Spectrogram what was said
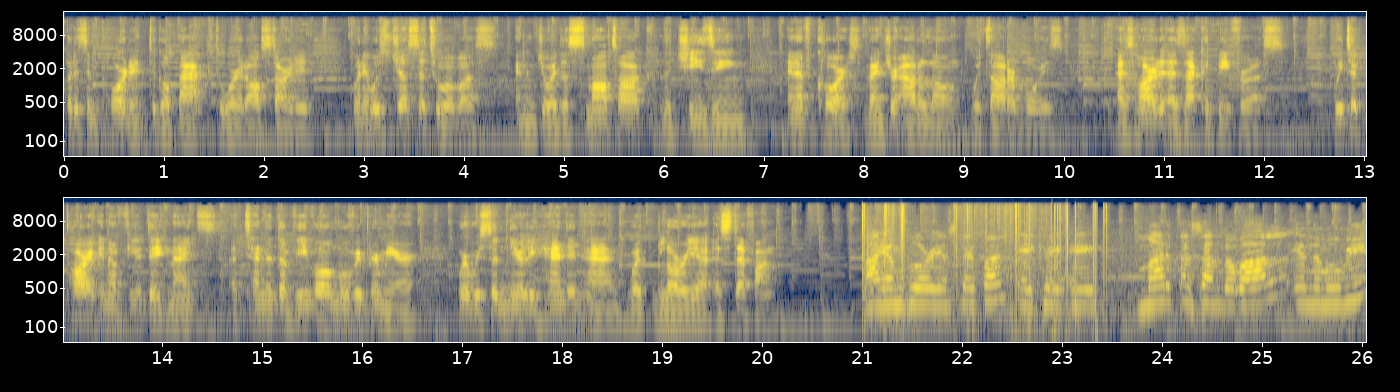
but it's important to go back to where it all started when it was just the two of us and enjoy the small talk, the cheesing, and of course, venture out alone without our boys, as hard as that could be for us. We took part in a few date nights, attended the Vivo movie premiere, where we stood nearly hand in hand with Gloria Estefan. I am Gloria Estefan, aka Marta Sandoval in the movie.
